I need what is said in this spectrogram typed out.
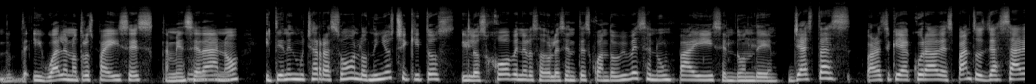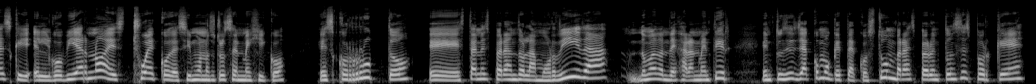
de- igual en otros países también se da, ¿no? Y tienes mucha razón, los niños chiquitos y los jóvenes, los adolescentes, cuando vives en un país en donde ya estás, ahora sí que ya curada de espantos, ya sabes que el gobierno es chueco, decimos nosotros en México, es corrupto, eh, están esperando la mordida, no me dejarán mentir. Entonces ya como que te acostumbras, pero entonces ¿por qué?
